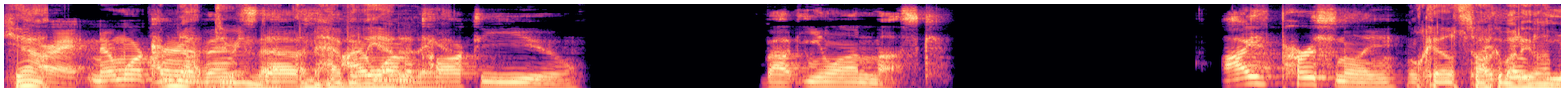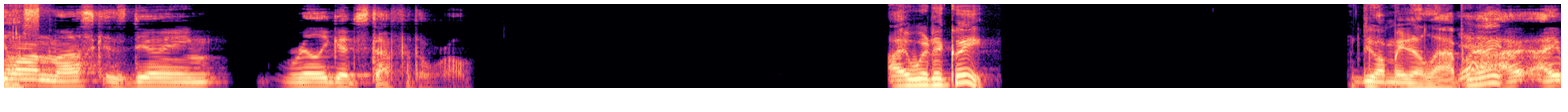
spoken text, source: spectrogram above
Yeah. All right, no more I'm current not event doing that. stuff. I'm heavily I want to editing talk to you about Elon Musk. I personally, Okay, let's I talk about think Elon, Elon Musk. Elon Musk is doing really good stuff for the world. I would agree. Do you want me to elaborate? Yeah, I, I,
